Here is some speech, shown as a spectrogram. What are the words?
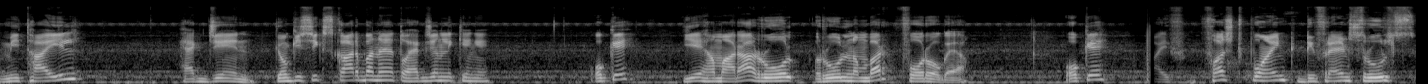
trimethyl hexane क्योंकि सिक्स कार्बन है तो हेक्जेन लिखेंगे। ओके ये हमारा रोल रूल नंबर फोर हो गया। Okay five first point difference rules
